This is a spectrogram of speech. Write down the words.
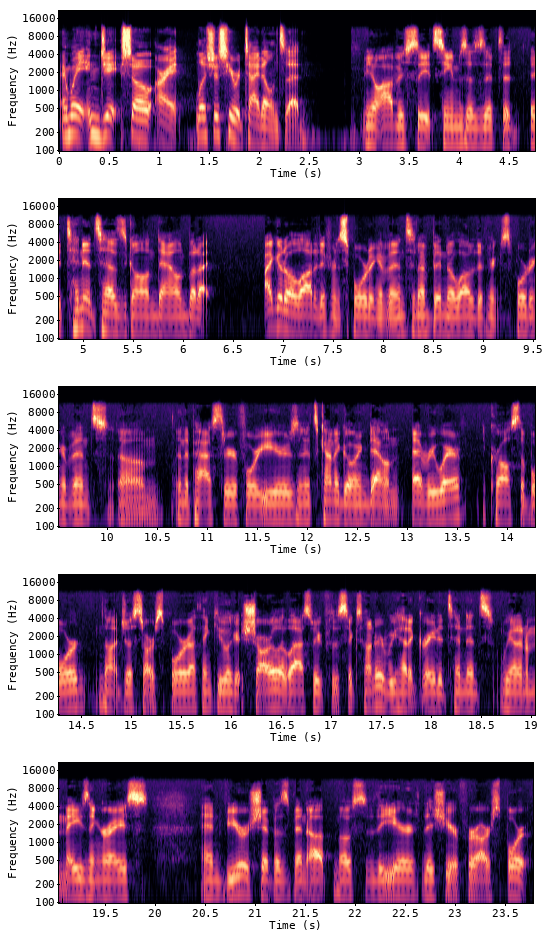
And wait, and Jay, so all right, let's just hear what Ty Dillon said. you know, obviously it seems as if the attendance has gone down, but I, I go to a lot of different sporting events, and I've been to a lot of different sporting events um, in the past three or four years, and it's kind of going down everywhere across the board, not just our sport. I think you look at Charlotte last week for the 600, we had a great attendance, we had an amazing race, and viewership has been up most of the year this year for our sport.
